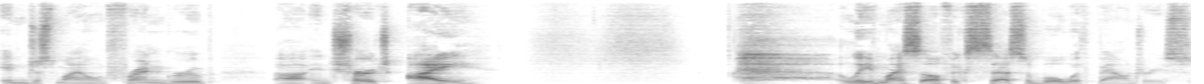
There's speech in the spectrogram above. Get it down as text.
in just my own friend group, uh, in church. I leave myself accessible with boundaries,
